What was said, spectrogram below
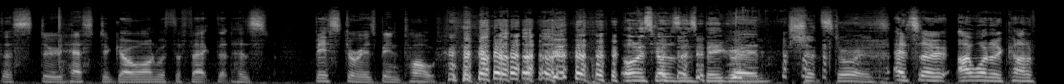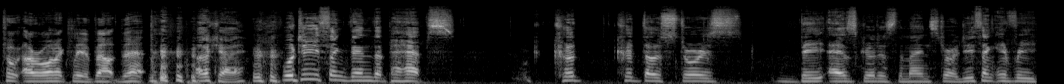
This dude has to go on with the fact that his best story has been told. All he's got is his B grade shit stories. and so I want to kind of talk ironically about that. Okay. Well, do you think then that perhaps could could those stories be as good as the main story? Do you think every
